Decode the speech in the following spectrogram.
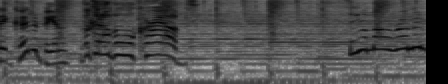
But it could have been. Look at all the little crabs. See them all running?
